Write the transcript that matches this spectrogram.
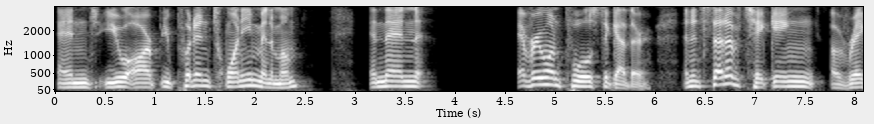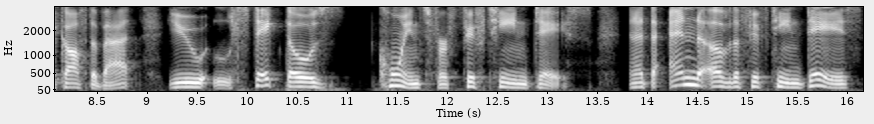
And you are you put in 20 minimum and then everyone pools together. And instead of taking a rake off the bat, you stake those coins for 15 days. And at the end of the 15 days,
